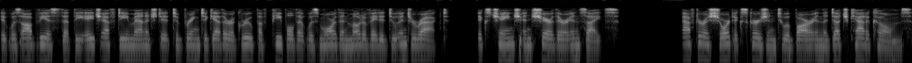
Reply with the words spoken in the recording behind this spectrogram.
it was obvious that the HFD managed it to bring together a group of people that was more than motivated to interact, exchange and share their insights. After a short excursion to a bar in the Dutch catacombs,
